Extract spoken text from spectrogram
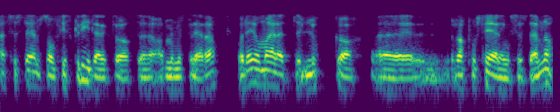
et system som Fiskeridirektoratet administrerer. Og Det er jo mer et lukka eh, rapporteringssystem. da.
